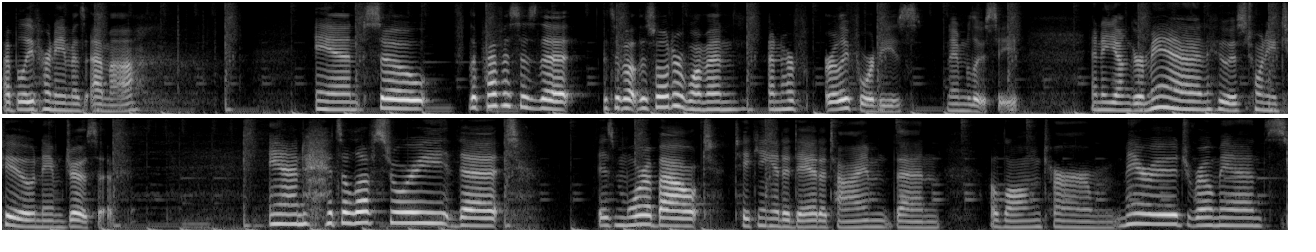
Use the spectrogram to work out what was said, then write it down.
I believe her name is Emma. And so the preface is that it's about this older woman in her early 40s named Lucy and a younger man who is 22 named Joseph. And it's a love story that is more about taking it a day at a time than a long term marriage, romance,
